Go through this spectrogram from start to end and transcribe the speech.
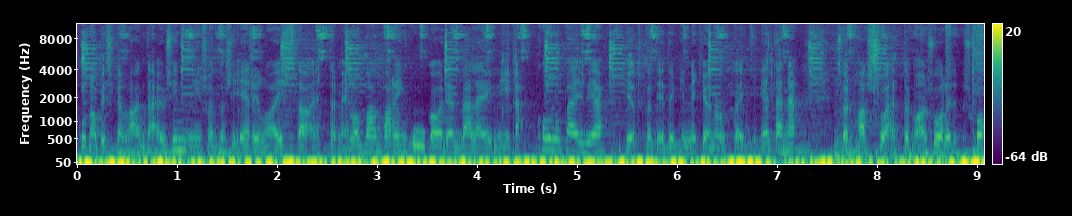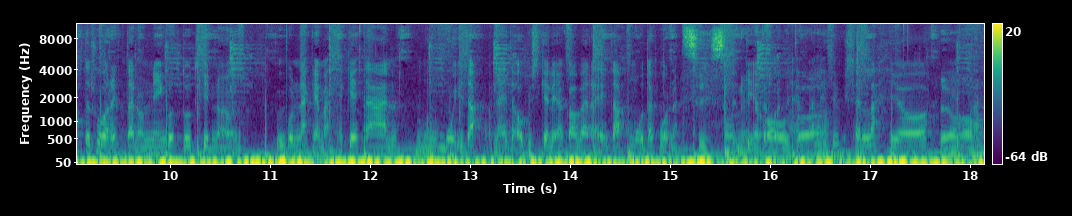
kun opiskellaan täysin, niin se on tosi erilaista, että meillä on vain parin kuukauden välein niitä koulupäiviä, jotka tietenkin nekin on ollut kaikki etänä. Se on mm. hassua, että mä oon suori, kohta suorittanut niin kuin tutkinnon kun näkemättä ketään mun muita näitä opiskelijakavereita muuta kuin siis on niin tietokoneen välityksellä. Joo, Joo.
